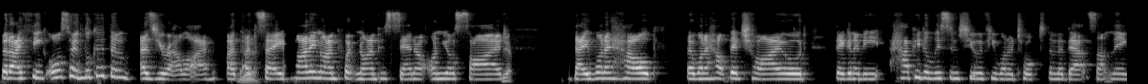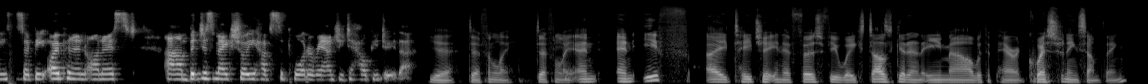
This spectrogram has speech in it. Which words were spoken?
but i think also look at them as your ally i'd, yeah. I'd say 99.9% are on your side yep. they want to help they want to help their child. They're going to be happy to listen to you if you want to talk to them about something. So be open and honest, um, but just make sure you have support around you to help you do that. Yeah, definitely, definitely. And and if a teacher in their first few weeks does get an email with a parent questioning something,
